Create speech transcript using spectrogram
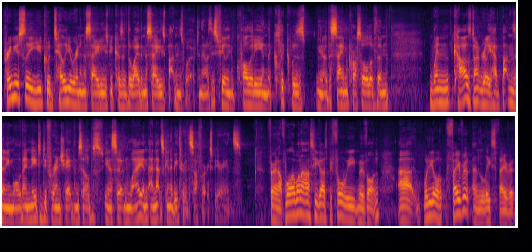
Previously, you could tell you were in a Mercedes because of the way the Mercedes buttons worked, and there was this feeling of quality, and the click was, you know, the same across all of them. When cars don't really have buttons anymore, they need to differentiate themselves in a certain way, and, and that's going to be through the software experience. Fair enough. Well, I want to ask you guys before we move on, uh, what are your favourite and least favourite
